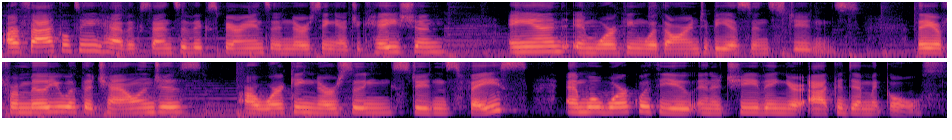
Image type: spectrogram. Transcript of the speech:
Our faculty have extensive experience in nursing education and in working with RN to BSN students. They are familiar with the challenges our working nursing students face and will work with you in achieving your academic goals.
